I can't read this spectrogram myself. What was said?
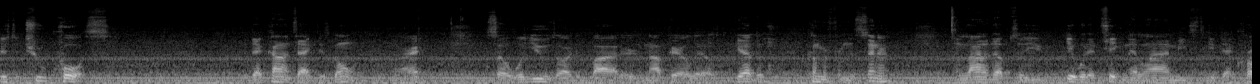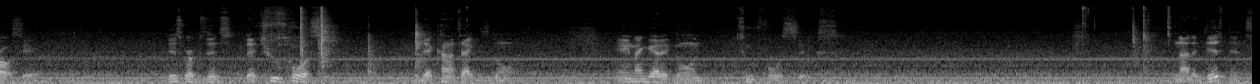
is the true course that, that contact is going. All right. So we'll use our dividers and our parallels together, coming from the center, and line it up so you get where that tick and that line meets to get that crosshair. This represents that true course that that contact is going. And I got it going 246. Now the distance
